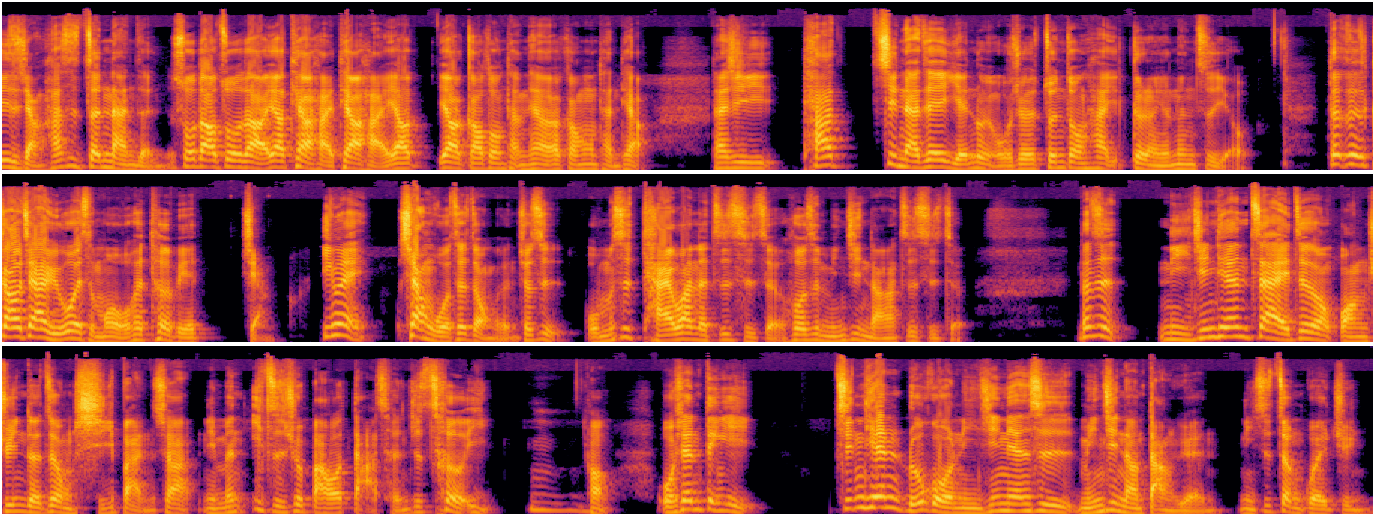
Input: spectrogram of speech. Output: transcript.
一直讲他是真男人，说到做到，要跳海跳海，要要高空弹跳要高空弹跳。但是他进来这些言论，我觉得尊重他个人言论自由。但是高嘉瑜为什么我会特别讲？因为像我这种人，就是我们是台湾的支持者，或者是民进党的支持者。但是你今天在这种网军的这种洗版下，你们一直去把我打成就侧翼。嗯，好，我先定义：今天如果你今天是民进党党员，你是正规军；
